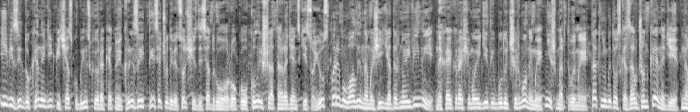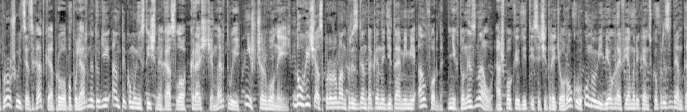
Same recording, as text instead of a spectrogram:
і візит до Кеннеді під час кубинської ракетної кризи 1962 року, коли США та радянський союз перебували на межі ядерної війни. Нехай краще мої діти будуть червоними ніж мертвими. Так нібито сказав Джон Кеннеді. Напрошується згадка про популярне тоді антикомуністичне гасло краще мертвий ніж червоний. Довгий час про роман президента Кеннеді та Мімі Алфорд ніхто не знав, аж поки 2003 року у новій біографії американського президента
